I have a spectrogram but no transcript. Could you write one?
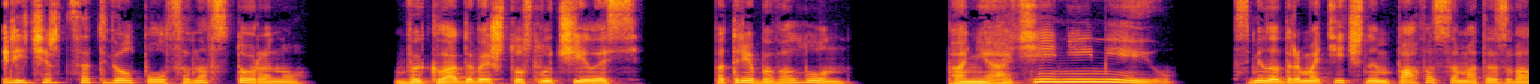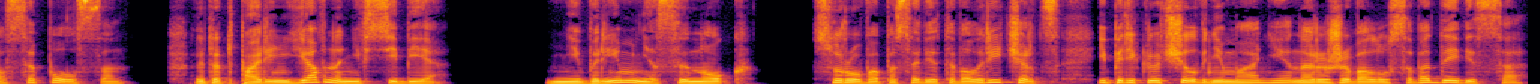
Ричардс отвел Полсона в сторону. «Выкладывай, что случилось», – потребовал он. «Понятия не имею», с мелодраматичным пафосом отозвался Полсон. Этот парень явно не в себе. Не ври мне, сынок, сурово посоветовал Ричардс и переключил внимание на рыжеволосого Дэвиса.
